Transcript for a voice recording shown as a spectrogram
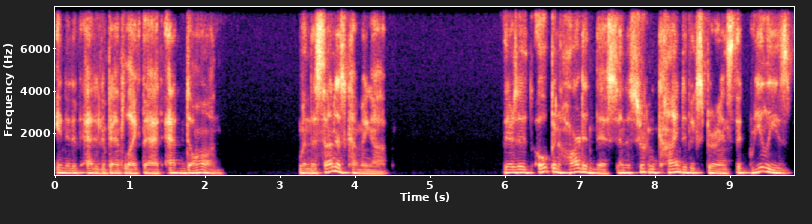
in it at an event like that at dawn when the sun is coming up, there's an open heartedness and a certain kind of experience that really is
